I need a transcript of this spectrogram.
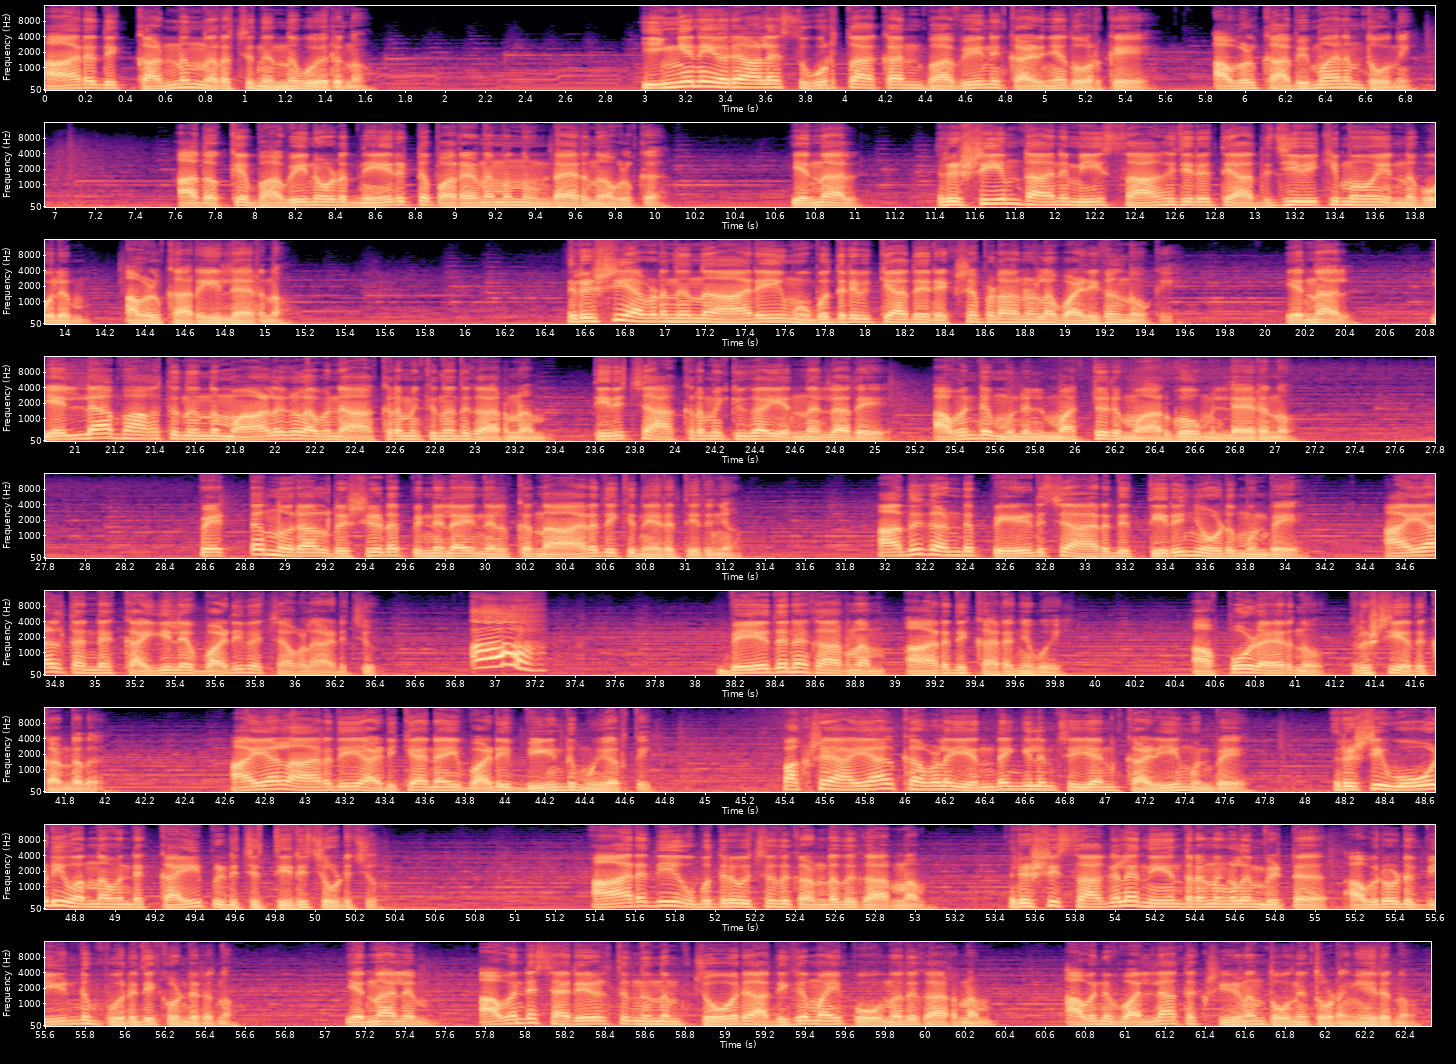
ആരതി കണ്ണു നിറച്ച് നിന്നുപോയിരുന്നു ഇങ്ങനെ ഒരാളെ സുഹൃത്താക്കാൻ ഭവീന് കഴിഞ്ഞതോർക്കെ അവൾക്ക് അഭിമാനം തോന്നി. അതൊക്കെ ഭവീനോട് നേരിട്ട് പറയണമെന്നുണ്ടായിരുന്നു അവൾക്ക്. എന്നാൽ ഋഷിയും താനും ഈ സാഹചര്യത്തെ അതിജീവിക്കുമോ എന്ന് പോലും അവൾക്കറിയില്ലായിരുന്നു. ഋഷി അവിടെ നിന്ന് ആരെയും ഉപദ്രവിക്കാതെ രക്ഷപ്പെടാനുള്ള വഴികൾ നോക്കി. എന്നാൽ എല്ലാ ഭാഗത്തു നിന്നും ആളുകൾ അവനെ ആക്രമിക്കുന്നത് കാരണം തിരിച്ചാക്രമിക്കുക എന്നല്ലാതെ അവന്റെ മുന്നിൽ മറ്റൊരു മാർഗവുമില്ലായിരുന്നു പെട്ടെന്നൊരാൾ ഋഷിയുടെ പിന്നിലായി നിൽക്കുന്ന ആരതിക്ക് നേരെ തിരിഞ്ഞു. അത് കണ്ട് പേടിച്ച ആരതി തിരിഞ്ഞോടും മുൻപേ അയാൾ തന്റെ കയ്യിലെ വടിവെച്ച് അവളെ അടിച്ചു. ആ! വേദന കാരണം ആരതി കരഞ്ഞുപോയി. അപ്പോഴായിരുന്നു ഋഷി അത് കണ്ടത്. അയാൾ ആരതിയെ അടിക്കാനായി വടി വീണ്ടും ഉയർത്തി. പക്ഷെ അയാൾക്ക് അവളെ എന്തെങ്കിലും ചെയ്യാൻ കഴിയും മുൻപേ ഋഷി ഓടി വന്നവന്റെ കൈ പിടിച്ച് തിരിച്ചൊടിച്ചു. ആരതിയെ ഉപദ്രവിച്ചത് കണ്ടത് കാരണം ഋഷി സകല നിയന്ത്രണങ്ങളും വിട്ട് അവരോട് വീണ്ടും പൊരുതിക്കൊണ്ടിരുന്നു. എന്നാലും അവന്റെ ശരീരത്തിൽ നിന്നും ചോര അധികമായി പോകുന്നത് കാരണം അവന് വല്ലാത്ത ക്ഷീണം തോന്നി തുടങ്ങിയിരുന്നു.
